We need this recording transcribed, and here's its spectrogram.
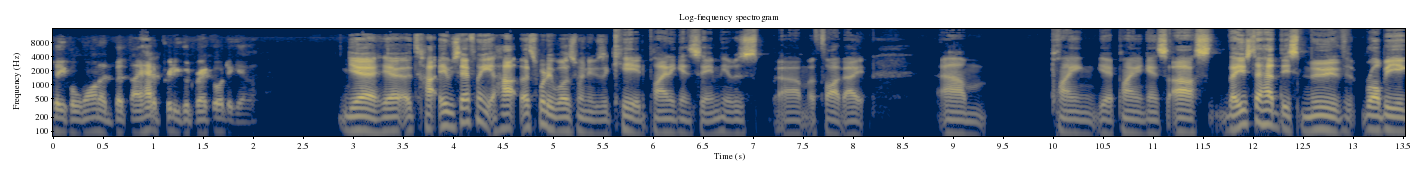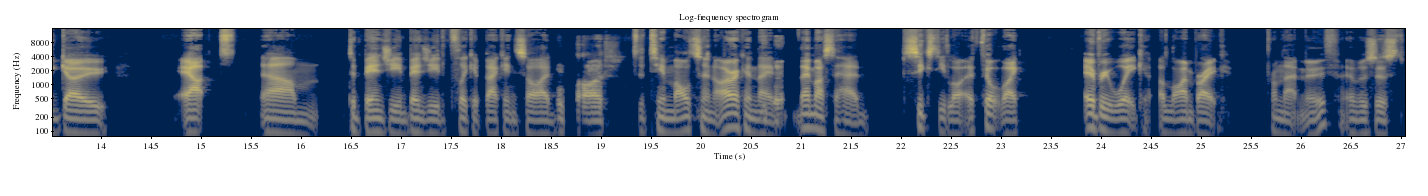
people wanted. But they had a pretty good record together. Yeah, yeah. It's hard. He was definitely hard. That's what he was when he was a kid playing against him. He was um, a five eight, um, playing yeah playing against us. They used to have this move. Robbie would go out um, to Benji, and Benji would flick it back inside Inside. to Tim Moltzen. I reckon they Yeah. they must have had sixty. Like it felt like every week a line break from that move. It was just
